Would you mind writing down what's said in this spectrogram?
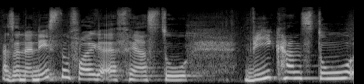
Also in der nächsten Folge erfährst du, wie kannst du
